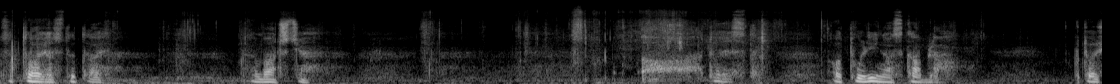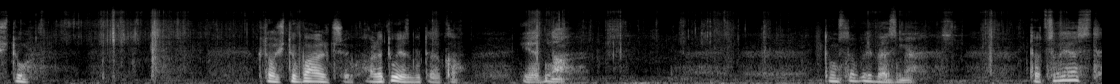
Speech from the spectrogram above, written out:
Co to jest tutaj? Zobaczcie. O, to jest otulina z kabla. Ktoś tu ktoś tu walczył, ale tu jest butelka. Jedna. Tą sobie wezmę. To co jest?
